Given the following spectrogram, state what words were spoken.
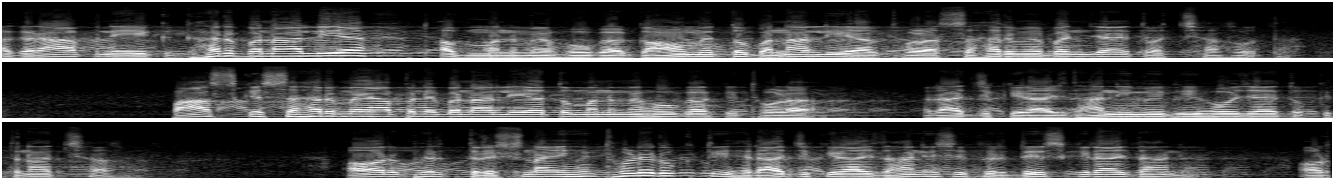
अगर आपने एक घर बना लिया तो अब मन में होगा, गाँव में तो बना लिया, अब थोड़ा शहर में बन जाए तो अच्छा होता। पास के शहर में आपने बना लिया तो मन में होगा कि थोड़ा राज्य की राजधानी में भी हो जाए तो कितना अच्छा हो। और फिर तृष्णा यहीं थोड़े रुकती है। राज्य की राजधानी से फिर देश की राजधानी। और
